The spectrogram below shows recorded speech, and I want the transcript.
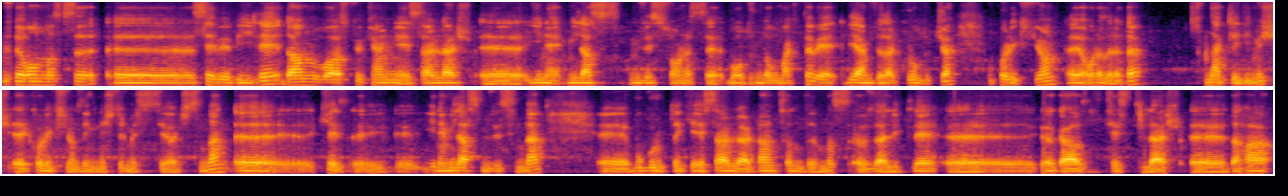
müze olması e, sebebiyle Damlı Boğaz kökenli eserler e, yine Milas Müzesi sonrası Bodrum'da olmakta ve diğer müzeler kuruldukça bu koleksiyon e, oralara da nakledilmiş e, koleksiyon zenginleştirmesi açısından e, kez e, yine Milas Müzesi'nden e, bu gruptaki eserlerden tanıdığımız özellikle e, Gagazlı testiler e, daha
